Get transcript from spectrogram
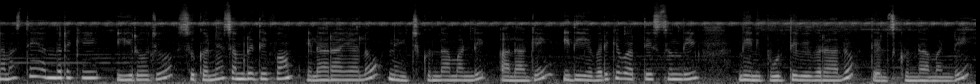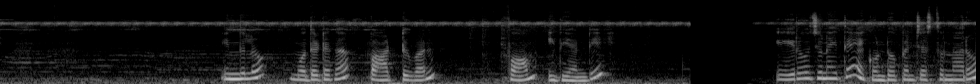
నమస్తే అందరికీ. ఈరోజు సుకన్య సమృద్ధి ఫామ్ ఎలా రాయాలో నేర్చుకుందామండి. అలాగే ఇది ఎవరికి వర్తిస్తుంది? దీని పూర్తి వివరాలు తెలుసుకుందామండి. ఇందులో మొదటగా పార్ట్ వన్ ఫామ్ ఇది అండి. ఏ రోజునైతే అకౌంట్ ఓపెన్ చేస్తున్నారో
